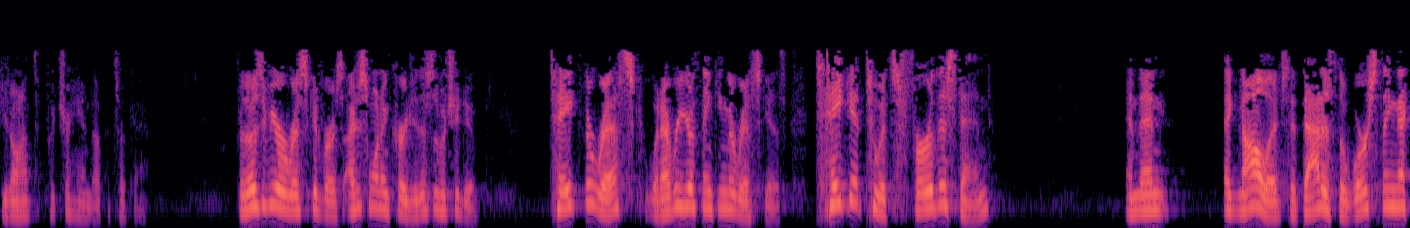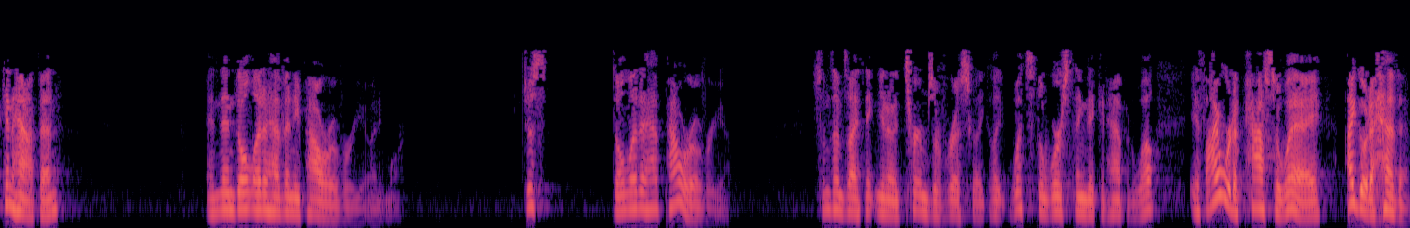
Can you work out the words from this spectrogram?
you don't have to put your hand up, it's okay. For those of you who are risk adverse, I just want to encourage you this is what you do. Take the risk, whatever you're thinking the risk is, take it to its furthest end, and then acknowledge that that is the worst thing that can happen, and then don't let it have any power over you anymore. Just don't let it have power over you. Sometimes I think, you know, in terms of risk, like, like what's the worst thing that can happen? Well, if I were to pass away, I go to heaven.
